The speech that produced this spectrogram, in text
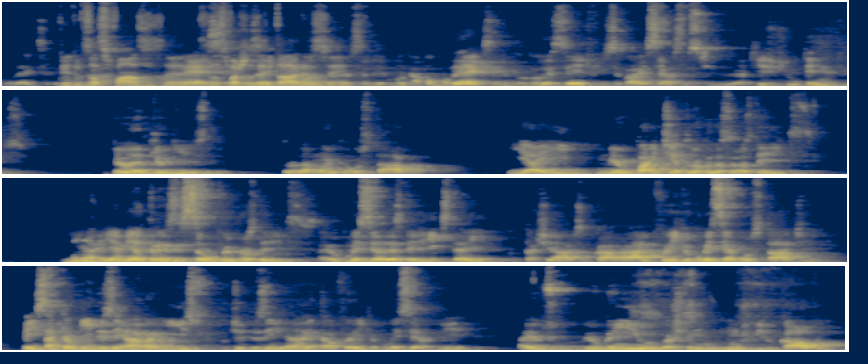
moleque, você lê Tem todas as fases, né? É, todas as faixas moleque, etárias, mangá, sim. Você lê mangá pra moleque, você lê pra adolescente, enfim, você vai ser assistido. Aqui a gente não tem muito isso. Então eu lembro que eu li isso. Toda a Mônica eu gostava. E aí meu pai tinha toda a coleção do Asterix. E aí a minha transição foi pro Asterix. Aí eu comecei a ler Asterix, daí, puta, achei a arte do caralho. Foi aí que eu comecei a gostar de pensar que alguém desenhava isso, que podia desenhar e tal. Foi aí que eu comecei a ver. Aí eu, eu ganhei, eu acho que um, um gibi do Calvin.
